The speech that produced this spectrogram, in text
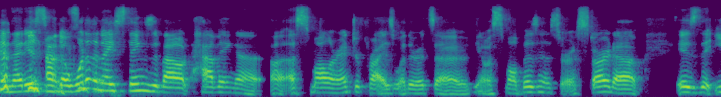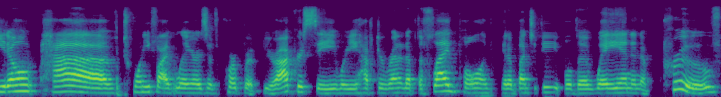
And that is you know one of the nice things about having a, a smaller enterprise whether it's a you know a small business or a startup is that you don't have 25 layers of corporate bureaucracy where you have to run it up the flagpole and get a bunch of people to weigh in and approve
